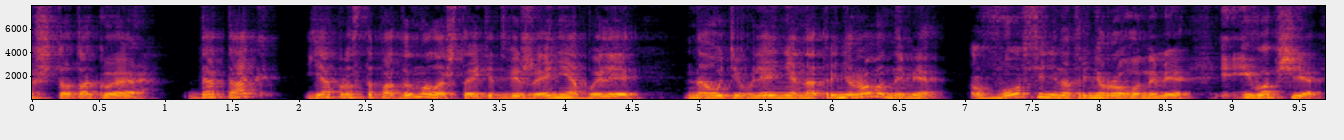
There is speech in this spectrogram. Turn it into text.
«Что такое?» «Да так, я просто подумала, что эти движения были, на удивление, натренированными». «Вовсе не натренированными. И, и вообще,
